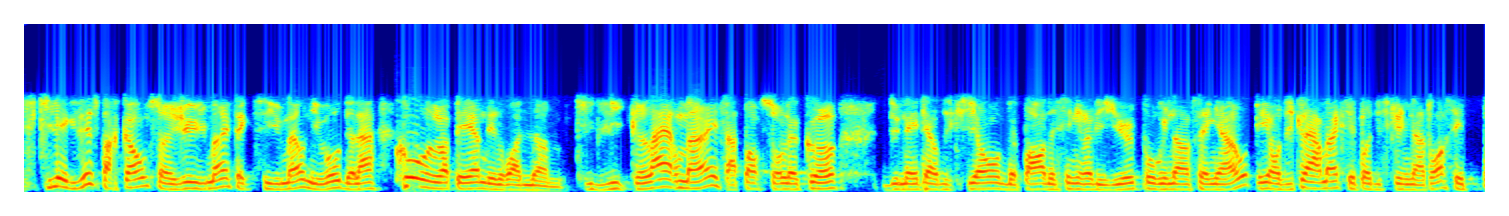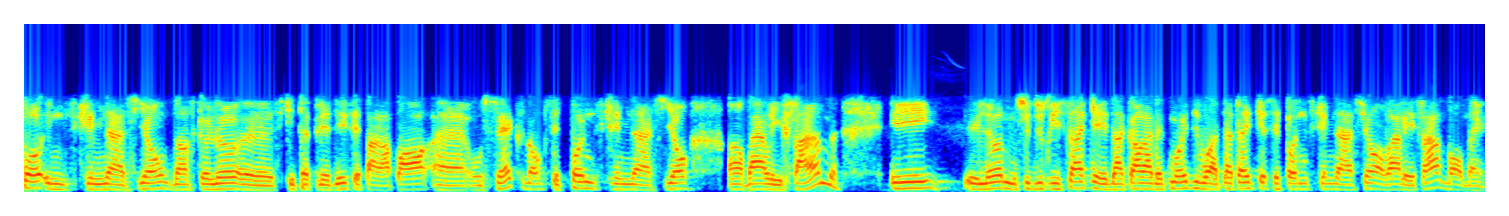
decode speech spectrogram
Ce qu'il existe, par contre, c'est un jugement, effectivement, au niveau de la Cour européenne des droits de l'homme, qui dit clairement, et ça porte sur le cas d'une interdiction de port de signes religieux pour une enseignante, et on dit clairement que c'est pas discriminatoire, c'est pas une discrimination. Dans ce cas-là, euh, ce qui est plaidé, c'est par rapport euh, au sexe, donc c'est pas une discrimination envers les femmes. Et, là, M. Dutrissac est d'accord avec moi, il dit, ouais, peut-être que c'est pas une discrimination envers les femmes. Bon, ben,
